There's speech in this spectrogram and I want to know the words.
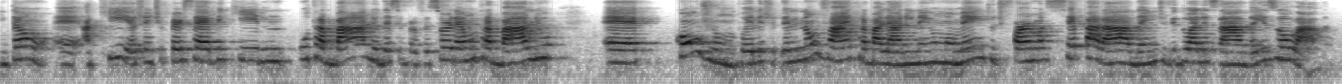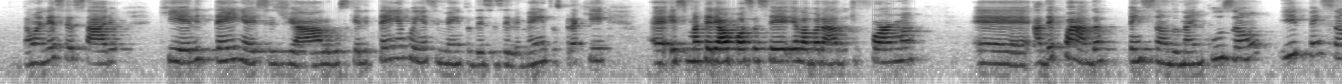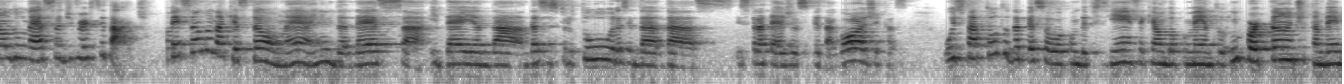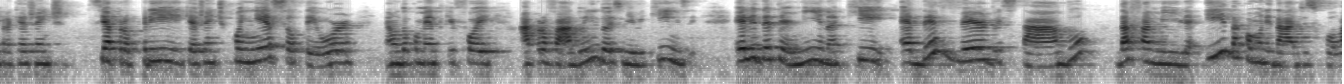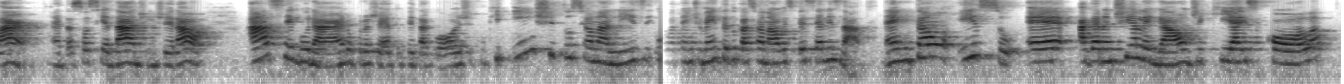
Então, é, aqui a gente percebe que o trabalho desse professor é um trabalho é, conjunto, ele, ele não vai trabalhar em nenhum momento de forma separada, individualizada, isolada. Então, é necessário que ele tenha esses diálogos, que ele tenha conhecimento desses elementos, para que é, esse material possa ser elaborado de forma é, adequada, pensando na inclusão e pensando nessa diversidade. Pensando na questão né, ainda dessa ideia da, das estruturas e da, das estratégias pedagógicas, o Estatuto da Pessoa com Deficiência, que é um documento importante também para que a gente se aproprie, que a gente conheça o teor, é um documento que foi aprovado em 2015, ele determina que é dever do Estado, da família e da comunidade escolar, né, da sociedade em geral, assegurar o projeto pedagógico que institucionalize o atendimento educacional especializado. Né? Então, isso é a garantia legal de que a escola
